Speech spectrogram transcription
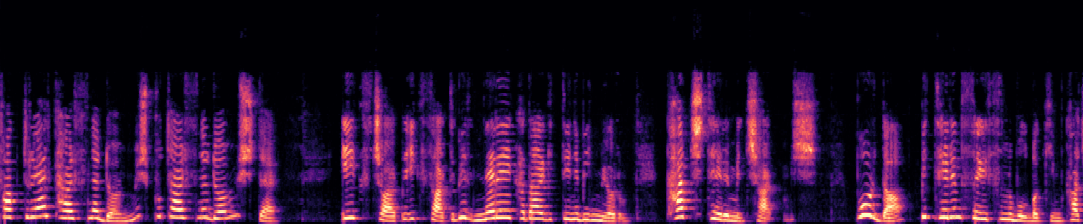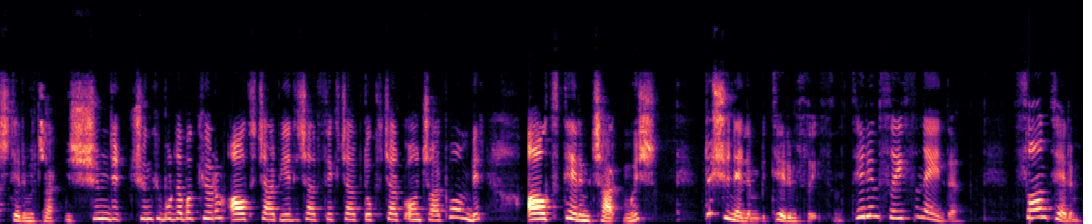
faktöriyel tersine dönmüş. Bu tersine dönmüş de x çarpı x artı 1 nereye kadar gittiğini bilmiyorum. Kaç terimi çarpmış? Burada bir terim sayısını bul bakayım kaç terimi çarpmış. Şimdi çünkü burada bakıyorum 6 çarpı 7 çarpı 8 çarpı 9 çarpı 10 çarpı 11 6 terim çarpmış. Düşünelim bir terim sayısını. Terim sayısı neydi? Son terim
